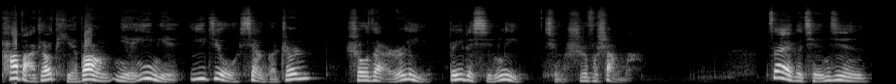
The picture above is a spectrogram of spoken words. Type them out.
他把条铁棒捻一捻，依旧像个针，收在耳里，背着行李，请师傅上马。再个前进，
